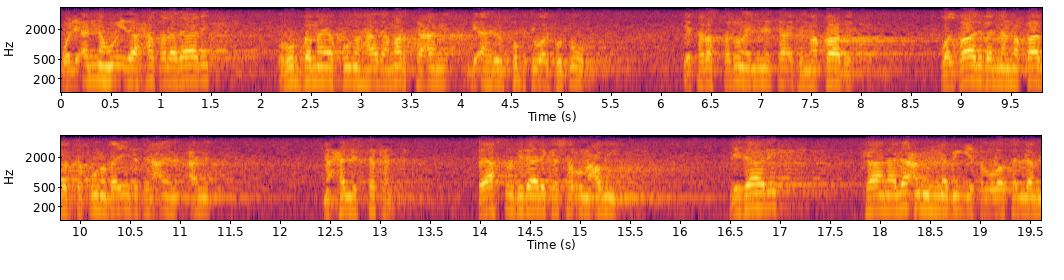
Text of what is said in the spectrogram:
ولأنه إذا حصل ذلك ربما يكون هذا مرتعا لأهل الخبث والفجور يترصدون للنساء في المقابر. والغالب أن المقابر تكون بعيدة عن, عن محل السكن فيحصل بذلك شر عظيم. لذلك كان لعن النبي صلى الله عليه وسلم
